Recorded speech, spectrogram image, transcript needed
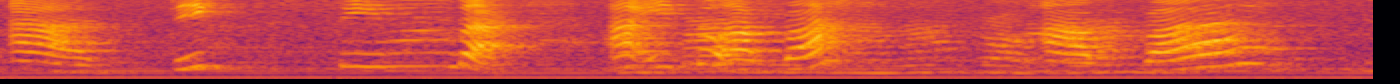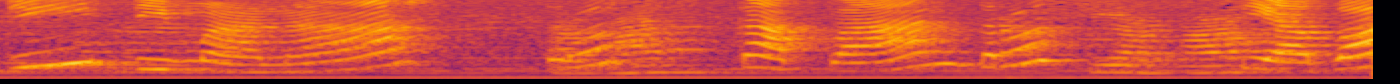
adik Simba. A itu apa? Apa, di, di mana, terus kapan, terus Siapa?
